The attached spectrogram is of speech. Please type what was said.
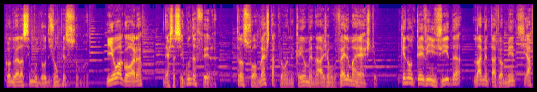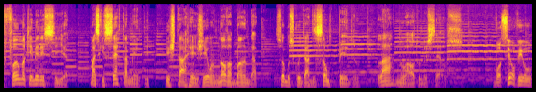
quando ela se mudou de João Pessoa. E eu agora, nesta segunda-feira, transformo esta crônica em homenagem ao velho maestro, que não teve em vida, lamentavelmente, a fama que merecia, mas que certamente está a reger uma nova banda sob os cuidados de São Pedro, lá no alto dos céus. Você ouviu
